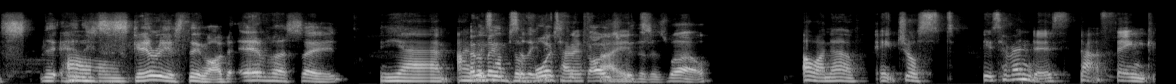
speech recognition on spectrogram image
s- the Oh. scariest thing I've ever seen, Yeah, I and I was mean the absolutely voice that goes with it as well. Oh, I know. It just, it's horrendous. That thing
